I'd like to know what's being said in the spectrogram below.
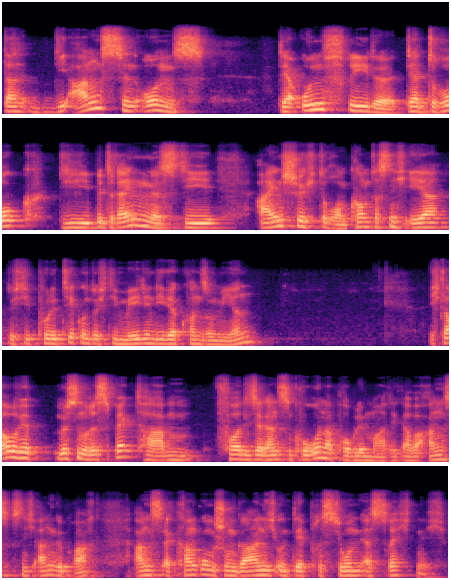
da, die Angst in uns, der Unfriede, der Druck, die Bedrängnis, die Einschüchterung, kommt das nicht eher durch die Politik und durch die Medien, die wir konsumieren? Ich glaube, wir müssen Respekt haben vor dieser ganzen Corona-Problematik, aber Angst ist nicht angebracht, Angsterkrankungen schon gar nicht und Depressionen erst recht nicht.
